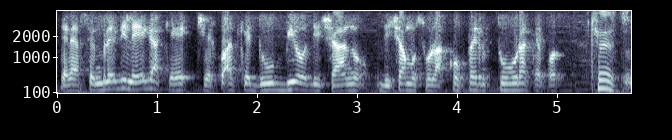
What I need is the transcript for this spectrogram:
delle assemblee di Lega che c'è qualche dubbio diciamo, diciamo sulla copertura che, po- certo.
